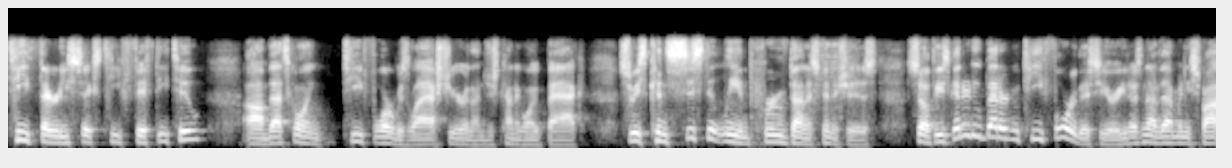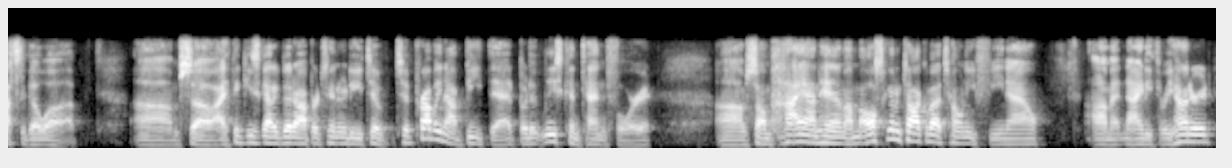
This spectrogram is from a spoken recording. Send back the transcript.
T36, T52. Um, that's going T4 was last year, and then just kind of going back. So he's consistently improved on his finishes. So if he's going to do better than T4 this year, he doesn't have that many spots to go up. Um, so I think he's got a good opportunity to to probably not beat that, but at least contend for it. Um, so I'm high on him. I'm also going to talk about Tony Finau um, at 9,300.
